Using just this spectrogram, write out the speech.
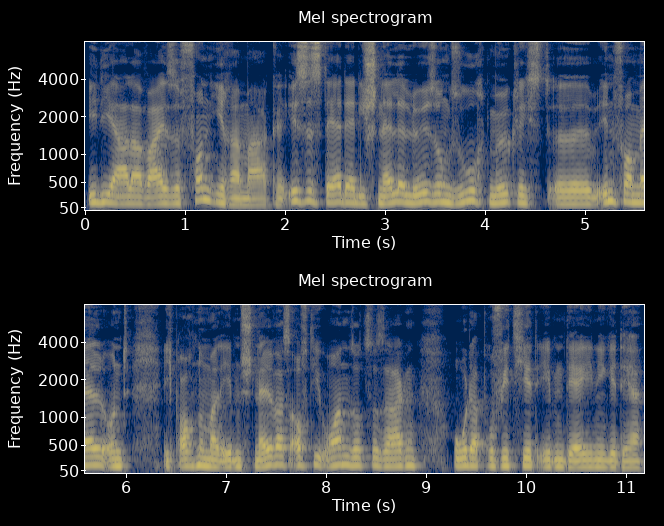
idealerweise von ihrer Marke? Ist es der, der die schnelle Lösung sucht, möglichst äh, informell und ich brauche nun mal eben schnell was auf die Ohren sozusagen? Oder profitiert eben derjenige, der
